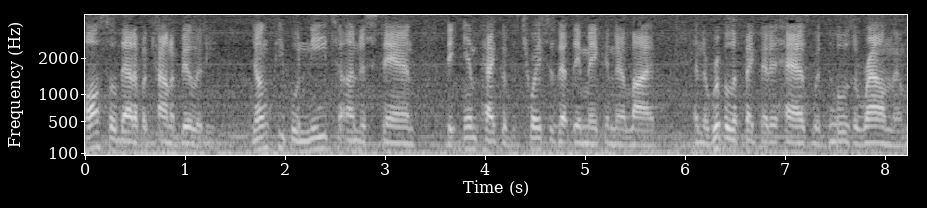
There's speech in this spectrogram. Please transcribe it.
Also that of accountability. Young people need to understand the impact of the choices that they make in their life and the ripple effect that it has with those around them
